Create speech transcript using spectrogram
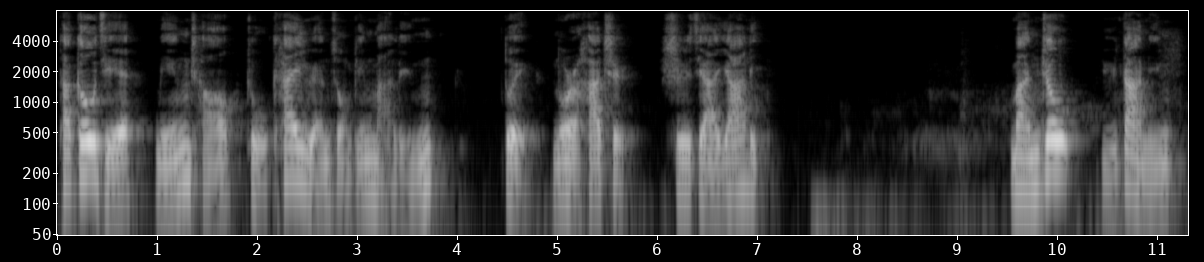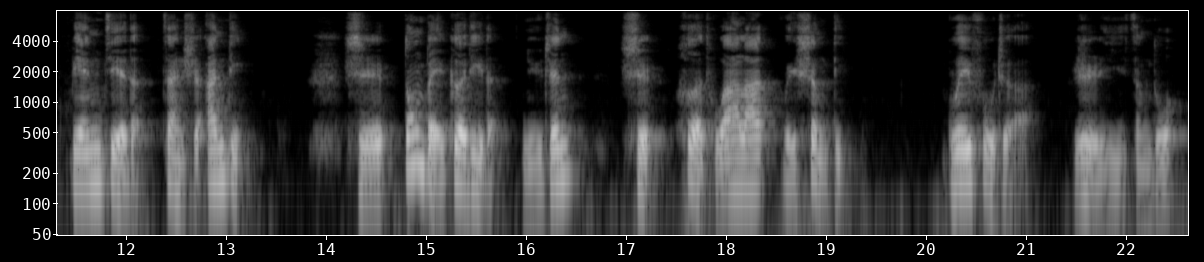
他勾结明朝驻开元总兵马林，对努尔哈赤施加压力。满洲与大明边界的暂时安定，使东北各地的。女真视赫图阿拉为圣地，归附者日益增多。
